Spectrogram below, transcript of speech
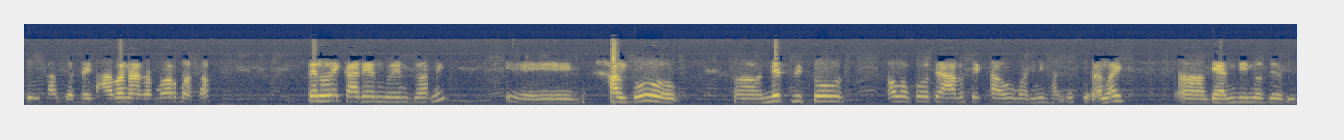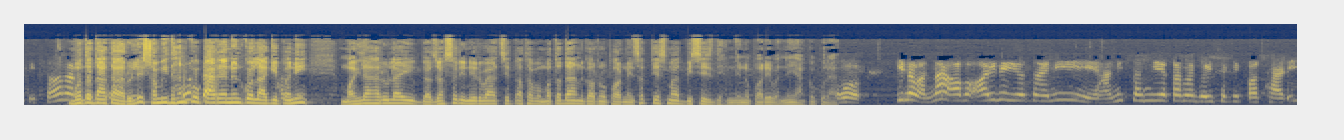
जुन खालको चाहिँ भावना र मर्म छ त्यसलाई कार्यान्वयन गर्ने खालको नेतृत्व अबको चाहिँ आवश्यकता हो भन्ने खालको कुरालाई ध्यान दिनु जरुरी छ र मतदाताहरूले संविधानको कार्यान्वयनको लागि पनि महिलाहरूलाई जसरी निर्वाचित अथवा मतदान गर्नुपर्ने छ त्यसमा विशेष ध्यान दिनु पर्यो भन्ने यहाँको कुरा। हो किन भन्दा अब अहिले यो चाहिँ नि हामी सङ्घीयतामा गइसके पछाडि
